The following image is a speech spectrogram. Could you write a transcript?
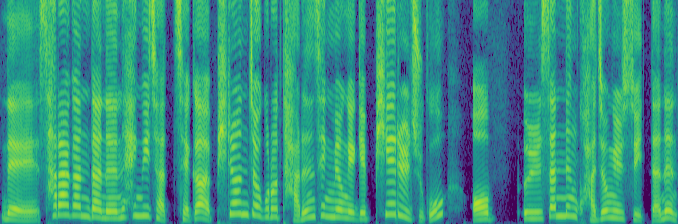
네, 살아간다는 행위 자체가 필연적으로 다른 생명에게 피해를 주고 업 을 쌓는 과정일 수 있다는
